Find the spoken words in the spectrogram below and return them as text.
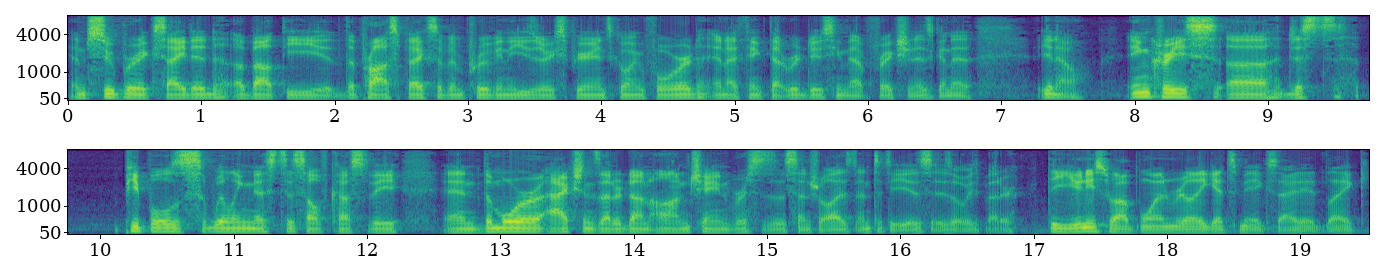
am super excited about the the prospects of improving the user experience going forward, and I think that reducing that friction is going to you know increase uh, just people's willingness to self custody and the more actions that are done on chain versus a centralized entity is, is always better. The Uniswap one really gets me excited. Like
